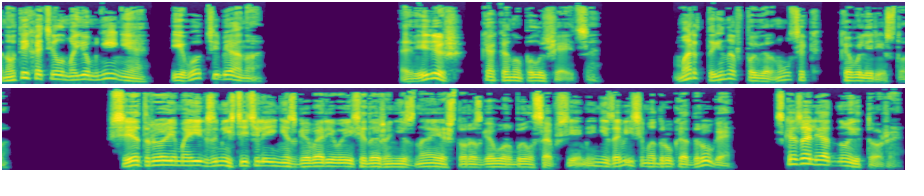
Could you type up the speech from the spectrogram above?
но ты хотел мое мнение, и вот тебе оно. Видишь, как оно получается? Мартынов повернулся к кавалеристу. Все трое моих заместителей, не сговариваясь и даже не зная, что разговор был со всеми, независимо друг от друга, сказали одно и то же.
